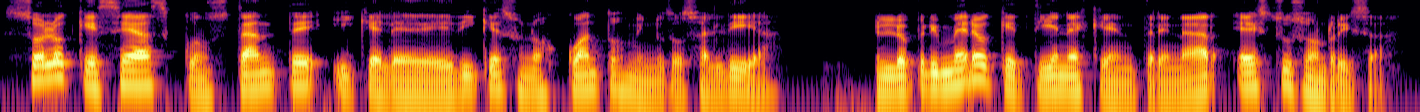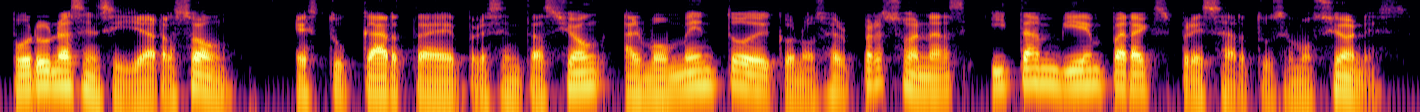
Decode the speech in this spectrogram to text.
solo que seas constante y que le dediques unos cuantos minutos al día. Lo primero que tienes que entrenar es tu sonrisa, por una sencilla razón. Es tu carta de presentación al momento de conocer personas y también para expresar tus emociones.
